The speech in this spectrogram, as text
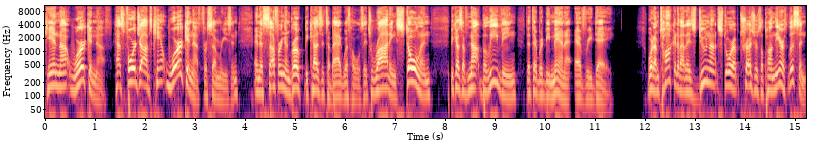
cannot work enough, has four jobs, can't work enough for some reason, and is suffering and broke because it's a bag with holes. It's rotting, stolen because of not believing that there would be manna every day. What I'm talking about is do not store up treasures upon the earth. Listen,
